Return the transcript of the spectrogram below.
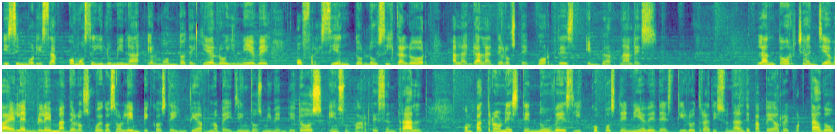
y simboliza cómo se ilumina el mundo de hielo y nieve, ofreciendo luz y calor a la gala de los deportes invernales. La antorcha lleva el emblema de los Juegos Olímpicos de Invierno Beijing 2022 en su parte central, con patrones de nubes y copos de nieve de estilo tradicional de papel recortado,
